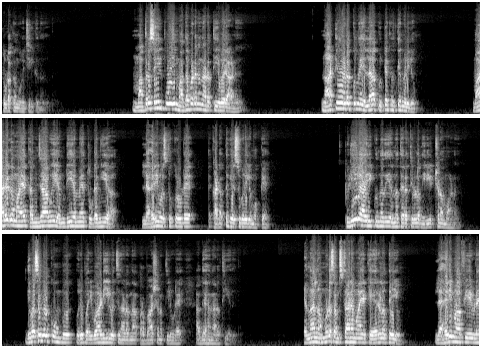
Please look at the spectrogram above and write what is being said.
തുടക്കം കുറിച്ചിരിക്കുന്നത്. മദ്രസയിൽ പോയി മതപഠനം നടത്തിയവരാണ് നാട്ടിൽ നടക്കുന്ന എല്ലാ കുറ്റകൃത്യങ്ങളിലും മാരകമായ കഞ്ചാവ് എം ഡി എം എ തുടങ്ങിയ ലഹരി വസ്തുക്കളുടെ കടത്ത് കേസുകളിലുമൊക്കെ പിടിയിലായിരിക്കുന്നത് എന്ന തരത്തിലുള്ള നിരീക്ഷണമാണ് ദിവസങ്ങൾക്ക് മുമ്പ് ഒരു പരിപാടിയിൽ വെച്ച് നടന്ന പ്രഭാഷണത്തിലൂടെ അദ്ദേഹം നടത്തിയത്. എന്നാൽ നമ്മുടെ സംസ്ഥാനമായ കേരളത്തെയും ലഹരി മാഫിയയുടെ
